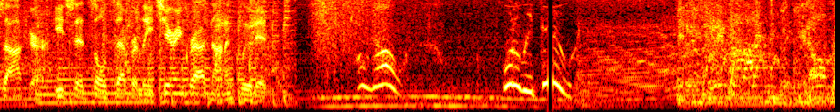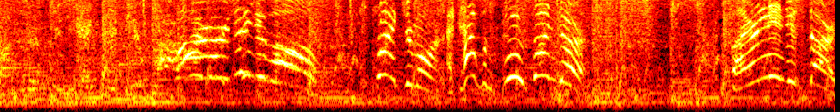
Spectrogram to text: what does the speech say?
Soccer. Each set sold separately. Cheering crowd not included. Oh no! What do we do? Armor Digimon! Strikemon! Attack with Blue Thunder! Fire Ninja Star!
